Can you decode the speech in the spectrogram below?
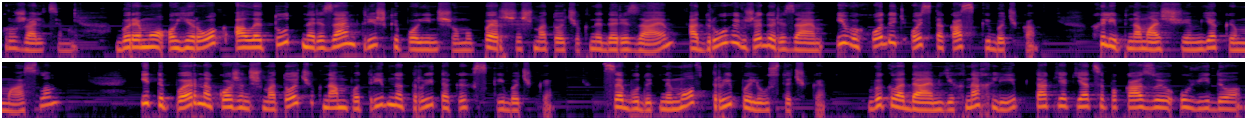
кружальцями. Беремо огірок, але тут нарізаємо трішки по-іншому. Перший шматочок не дорізаємо, а другий вже дорізаємо. І виходить ось така скибочка. Хліб намащуємо м'яким маслом. І тепер на кожен шматочок нам потрібно три таких скибочки. Це будуть немов три пелюсточки. Викладаємо їх на хліб, так як я це показую у відео,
